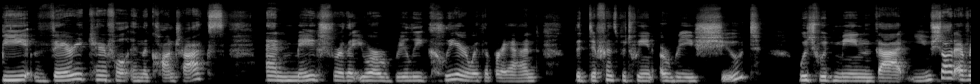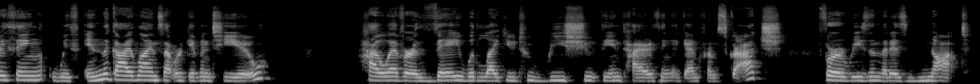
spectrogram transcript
Be very careful in the contracts and make sure that you are really clear with a brand the difference between a reshoot, which would mean that you shot everything within the guidelines that were given to you. However, they would like you to reshoot the entire thing again from scratch for a reason that is not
